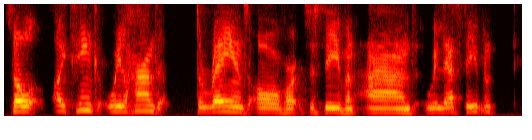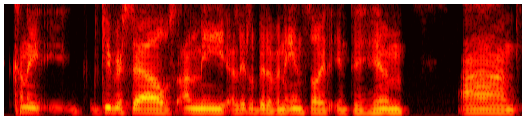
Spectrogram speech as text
so I think we'll hand the reins over to Stephen, and we'll let Stephen kind of give yourselves and me a little bit of an insight into him and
